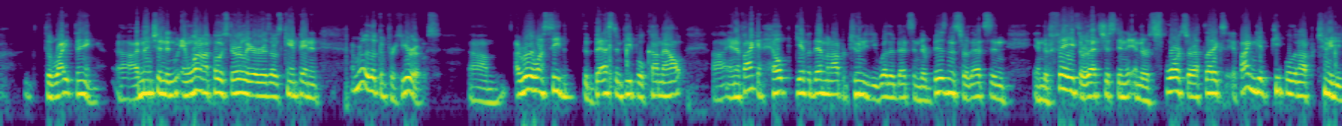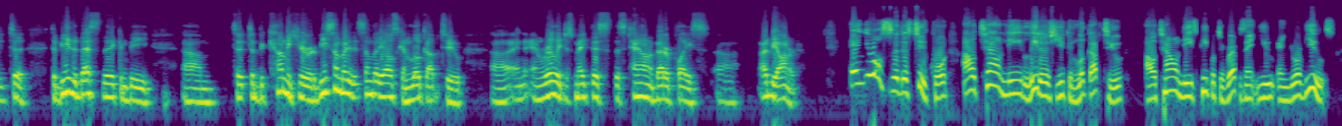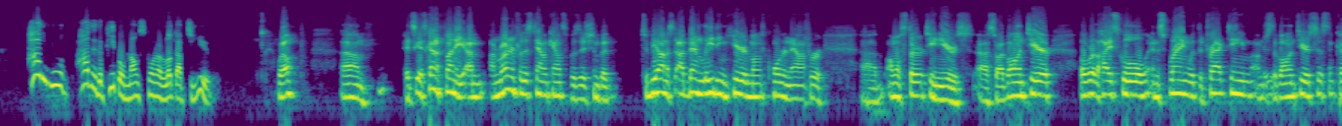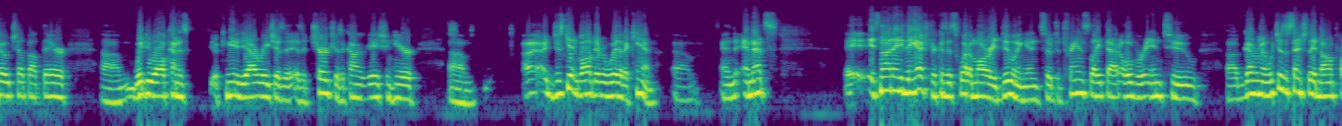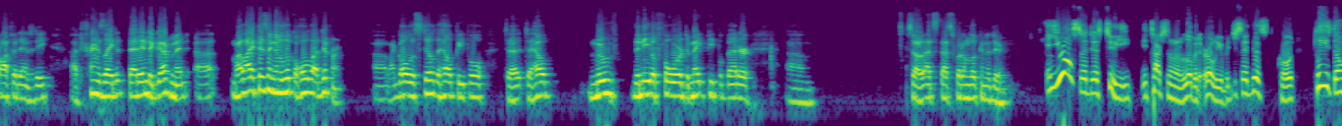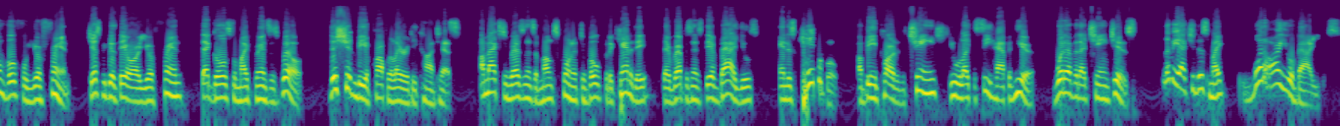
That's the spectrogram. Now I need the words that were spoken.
the right thing. Uh, I mentioned in, in, one of my posts earlier as I was campaigning, I'm really looking for heroes. Um, I really want to see the, the, best in people come out, uh, and if I can help give them an opportunity, whether that's in their business or that's in in their faith or that's just in, in their sports or athletics, if I can give people an opportunity to to be the best they can be, um, to to become a hero, to be somebody that somebody else can look up to, uh, and and really just make this this town a better place, uh, I'd be honored. And you also said this too, quote, our town need leaders you can look up to. Our town needs people to represent you and your views. How do you how do the people of Moncks Corner look up to you? Well, um, it's, it's kind of funny. I'm, I'm running for this town council position, but to be honest, I've been leading here in Moncks Corner now for uh, almost 13 years. Uh, so I volunteer over at the high school in the spring with the track team. I'm just a volunteer assistant coach, help out there. Um, we do all kinds community outreach as a, as a church, as a congregation here. Um, I, I, just get involved every way that I can. Um, and, and that's, it's not anything extra because it's what I'm already doing. And so to translate that over into uh, government, which is essentially a nonprofit entity, uh, to translate that into government, uh, my life isn't going to look a whole lot different. Uh, my goal is still to help people, to, to help move the needle forward, to make people better. Um, so that's that's what I'm looking to do. And you also said this too. You, you touched on it a little bit earlier, but you said this quote: "Please don't vote for your friend just because they are your friend. That goes for my friends as well. This shouldn't be a popularity contest. I'm asking residents of Moncks Corner to vote for the candidate that represents their values and is capable of being part of the change you would like to see happen here, whatever that change is. Let me ask you this, Mike. What are your values?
